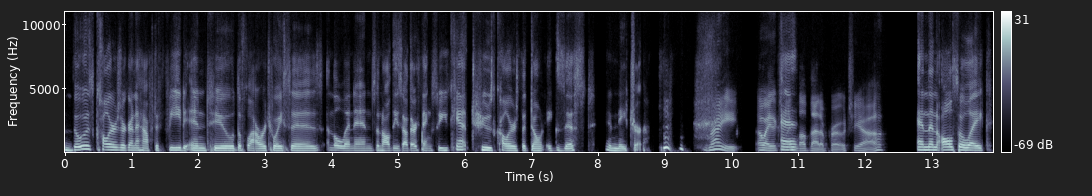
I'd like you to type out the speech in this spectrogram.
those colors are going to have to feed into the flower choices and the linens and all these other things. So you can't choose colors that don't exist in nature. Right. Oh, I actually And- love that approach. Yeah. And then also like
